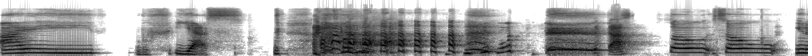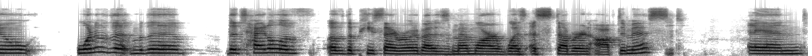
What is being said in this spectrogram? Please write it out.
I yes. Yeah. so so you know one of the the the title of of the piece i wrote about his memoir was a stubborn optimist. And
